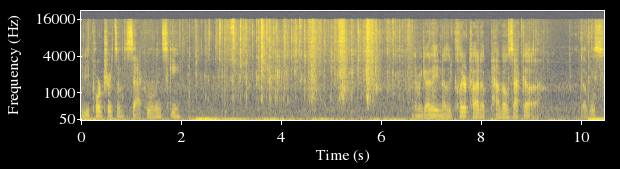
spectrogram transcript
The portraits of Zach Werenski. And we got another clear cut of Pavel Zacha for the Devils.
